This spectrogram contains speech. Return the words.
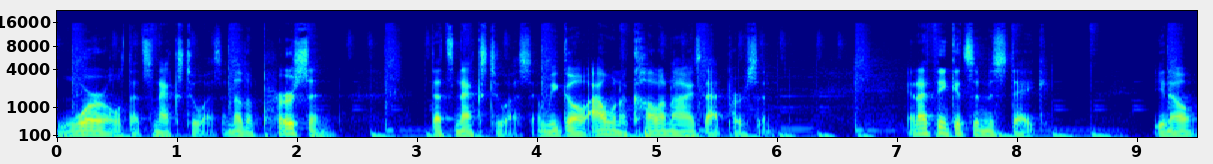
world that's next to us, another person that's next to us. And we go, I want to colonize that person. And I think it's a mistake, you know,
